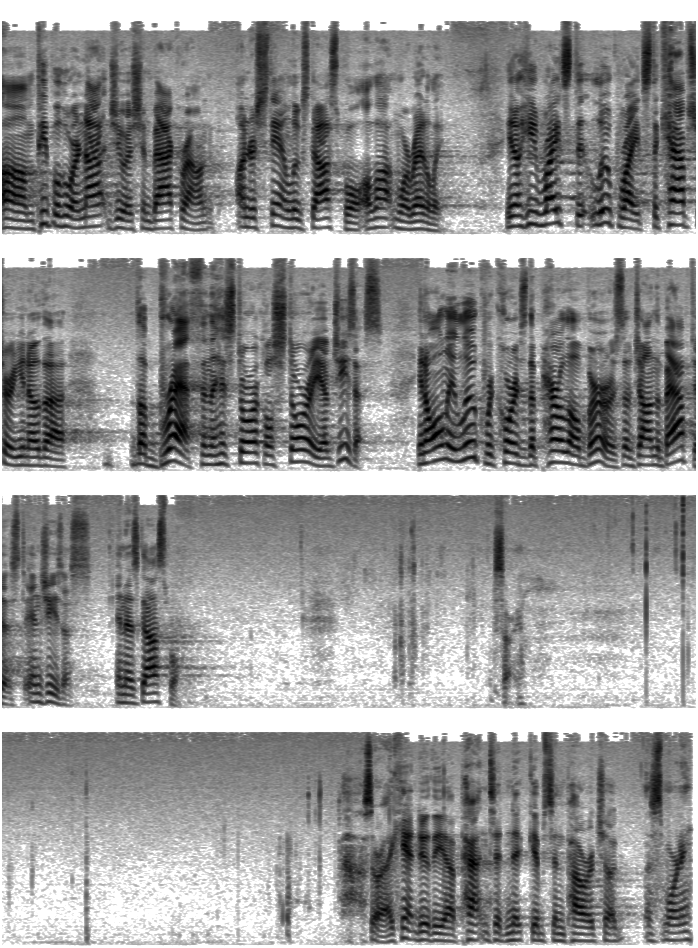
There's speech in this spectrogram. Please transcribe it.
Um, people who are not Jewish in background understand Luke's gospel a lot more readily. You know, he writes that Luke writes to capture, you know, the, the breadth and the historical story of Jesus. You know, only Luke records the parallel births of John the Baptist and Jesus in his gospel. Sorry. Sorry, I can't do the uh, patented Nick Gibson power chug this morning.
